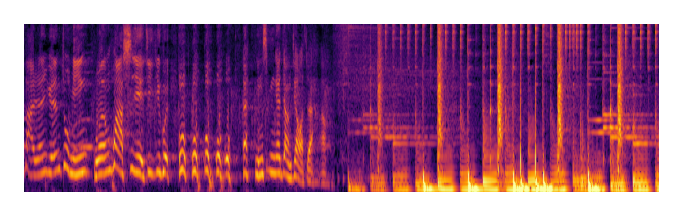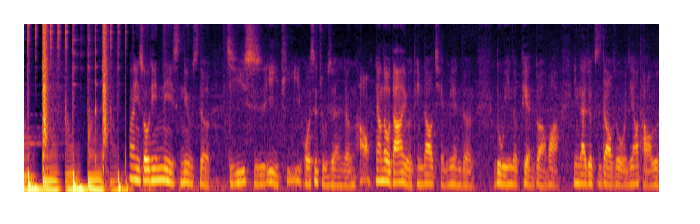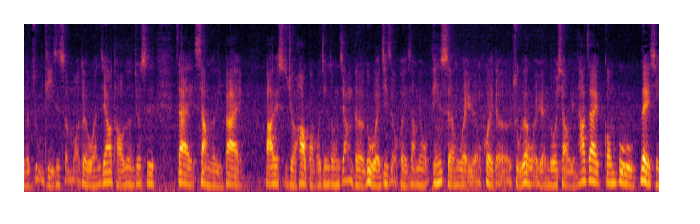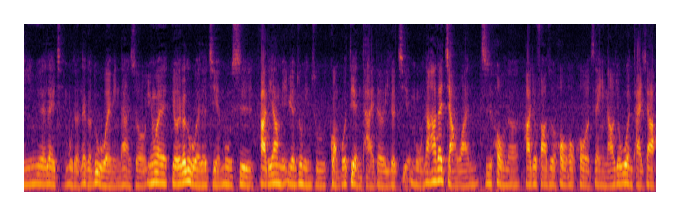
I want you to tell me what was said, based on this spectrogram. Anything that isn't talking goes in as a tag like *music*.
法人原住民文化事业基金会，哦哦哦哦哦，哎，你们是不是应该这样叫是吧？啊。欢迎收听 Nice News 的即时议题，我是主持人任豪。那如果大家有听到前面的录音的片段话，应该就知道说我们今天要讨论的主题是什么。对，我们今天要讨论就是在上个礼拜。八月十九号广播金钟奖的入围记者会上面，评审委员会的主任委员罗小云，他在公布类型音乐类节目的那个入围名单的时候，因为有一个入围的节目是阿迪亚民原住民族广播电台的一个节目，那他在讲完之后呢，他就发出吼吼吼的声音，然后就问台下。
